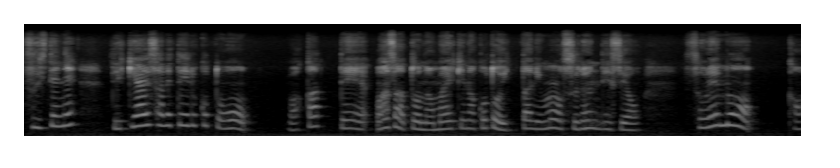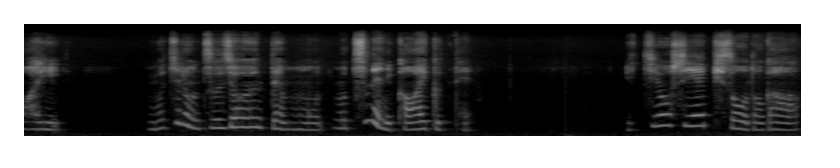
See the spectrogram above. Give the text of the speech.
そしてね、溺愛されていることを分かってわざと生意気なことを言ったりもするんですよ。それも可愛い。もちろん通常運転ももう常に可愛くって。一押しエピソードが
